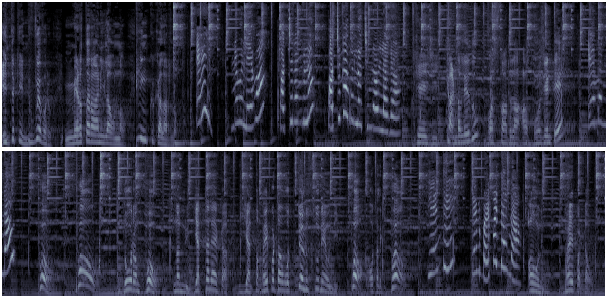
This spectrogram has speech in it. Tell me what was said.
ఇంతకీ నువ్వెవరు? మిడతరాణిలా ఉన్నావు. పింక్ కలర్లో. కేజీ కండలేదు వస్తాదులా ఆ పోజంటే పో పో దూరం పో. నన్ను ఎత్తలేక ఎంత భయపడ్డావో తెలుస్తూనే ఉంది. పో అవతలకి పో. అవును భయపడ్డావు.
